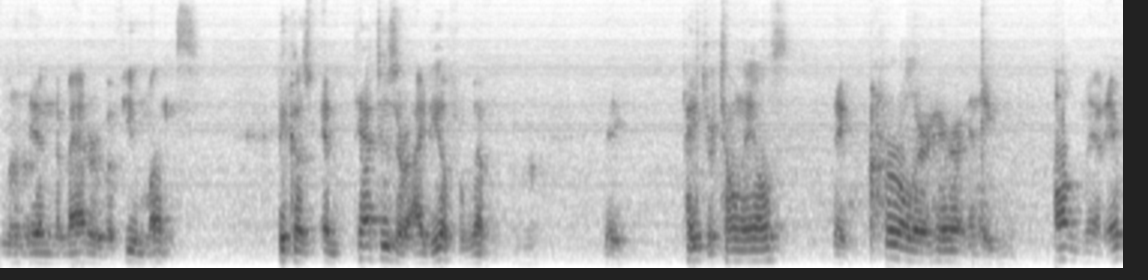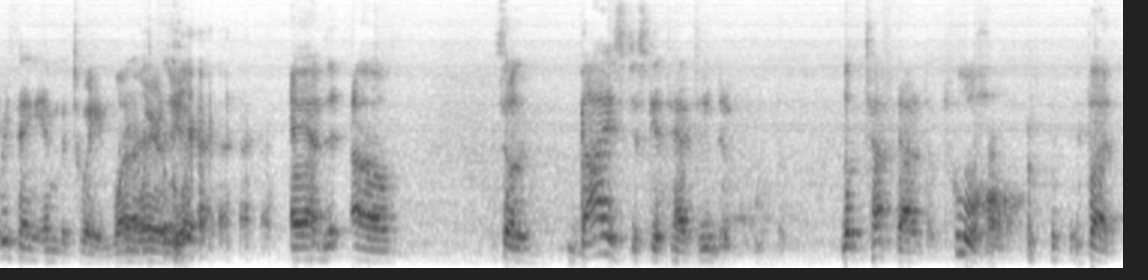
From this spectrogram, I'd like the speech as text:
within the matter of a few months. Because, and tattoos are ideal for women. They paint their toenails, they curl their hair, and they augment everything in between, one way or the other. And um, so guys just get tattooed to look tough down at the pool hall. but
